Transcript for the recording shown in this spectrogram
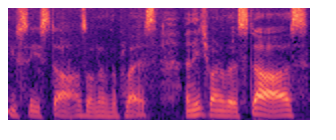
you see stars all over the place, and each one of those stars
